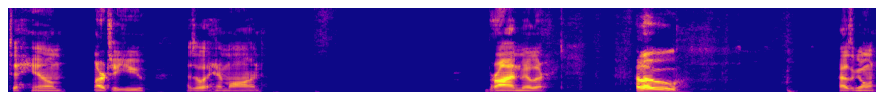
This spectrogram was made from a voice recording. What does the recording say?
to him or to you as I let him on. Brian Miller. Hello. How's it going?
